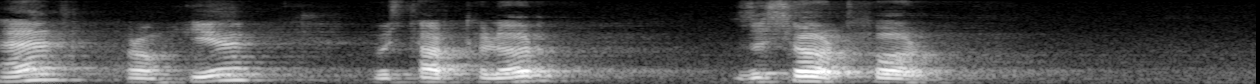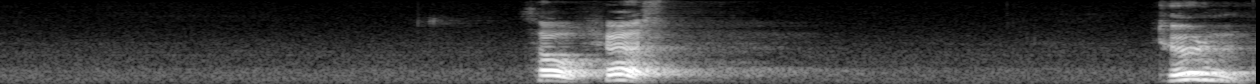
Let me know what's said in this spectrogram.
And from here, we start to learn the third form. So first, turn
